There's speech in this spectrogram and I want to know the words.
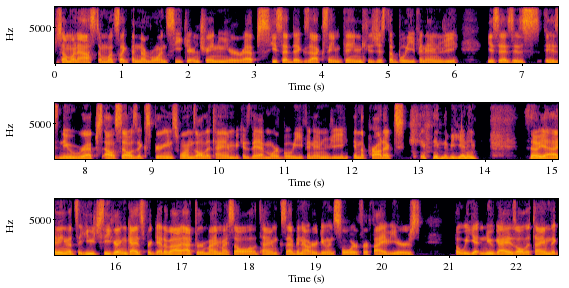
someone asked him what's like the number one secret in training your reps. He said the exact same thing. It's just a belief in energy. He says his his new reps outsell his experienced ones all the time because they have more belief and energy in the product in the beginning. So yeah, I think that's a huge secret, and guys forget about it. I have to remind myself all the time because I've been out here doing solar for five years, but we get new guys all the time that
